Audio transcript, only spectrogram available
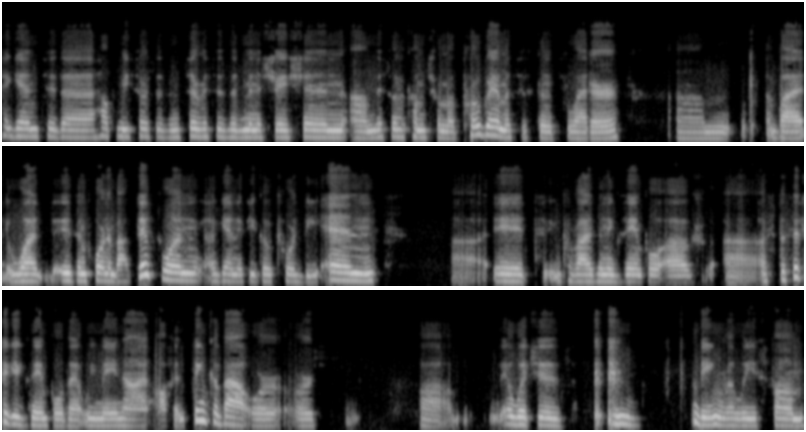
again to the Health Resources and Services Administration, um, this one comes from a program assistance letter. Um, but what is important about this one, again, if you go toward the end, uh, it provides an example of uh, a specific example that we may not often think about or, or um, which is being released from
